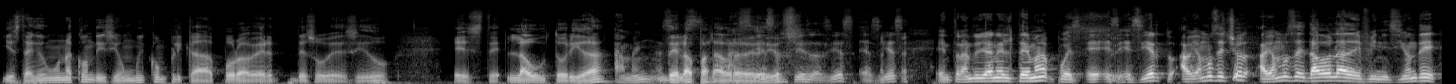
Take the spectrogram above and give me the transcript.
y están en una condición muy complicada por haber desobedecido este, la autoridad Amén. de la palabra así de es, Dios. Así es, así es, así es. Entrando ya en el tema, pues eh, es, es cierto, habíamos hecho, habíamos dado la definición de,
